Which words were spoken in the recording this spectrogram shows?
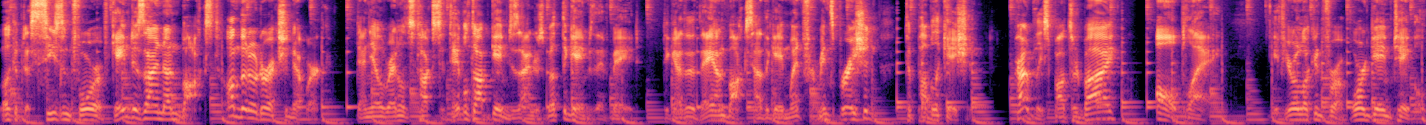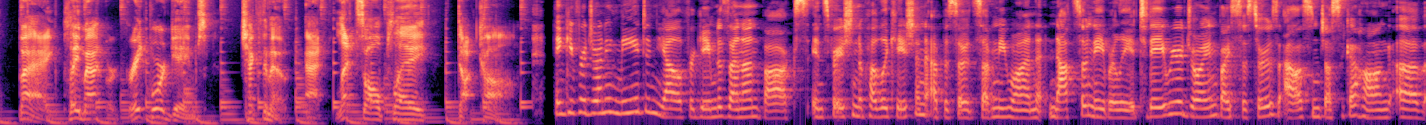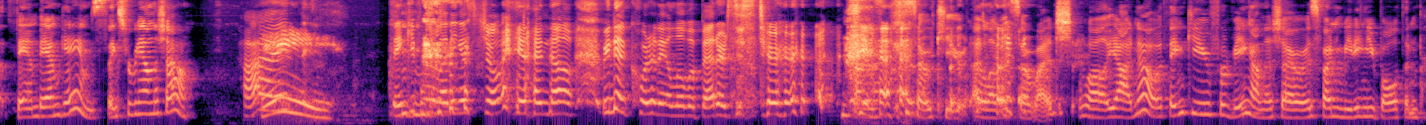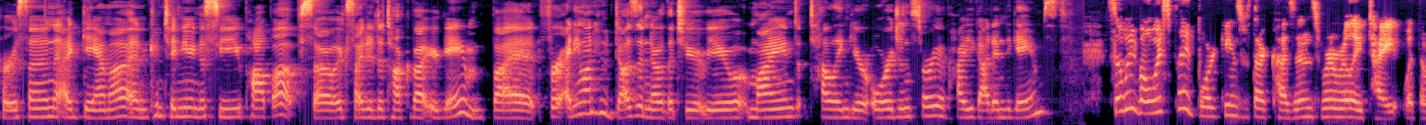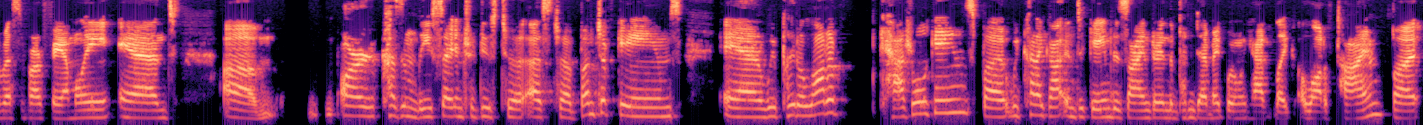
Welcome to season four of Game Design Unboxed on the No Direction Network. Danielle Reynolds talks to tabletop game designers about the games they've made. Together, they unbox how the game went from inspiration to publication. Proudly sponsored by All Play. If you're looking for a board game table, bag, playmat, or great board games, check them out at letsallplay.com. Thank you for joining me, Danielle, for Game Design Unboxed, Inspiration to Publication, episode 71, Not So Neighborly. Today we are joined by sisters Alice and Jessica Hong of Fam Bam Games. Thanks for being on the show. Hi. Hey. Thank you for letting us join. I know. We need to coordinate a little bit better, sister. yeah. so cute. I love it so much. Well, yeah, no, thank you for being on the show. It was fun meeting you both in person at GAMA and continuing to see you pop up. So excited to talk about your game. But for anyone who doesn't know the two of you, mind telling your origin story of how you got into games? So we've always played board games with our cousins. We're really tight with the rest of our family. And um, our cousin Lisa introduced to us to a bunch of games, and we played a lot of casual games. But we kind of got into game design during the pandemic when we had like a lot of time. But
